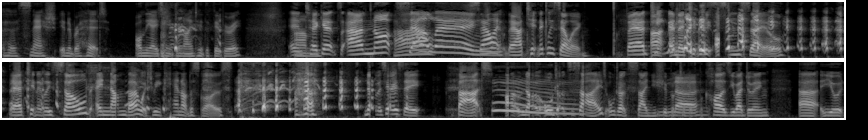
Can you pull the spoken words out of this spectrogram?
her smash Edinburgh hit on the 18th and 19th of February. And tickets are not selling. Selling, they are technically selling. They are Uh, technically, and they're technically selling. on sale. They have technically sold a number which we cannot disclose. Uh, no, but seriously, but uh, no. All jokes aside, all jokes aside, you should book No. tickets because you are doing. Uh, you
